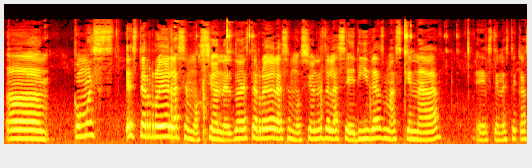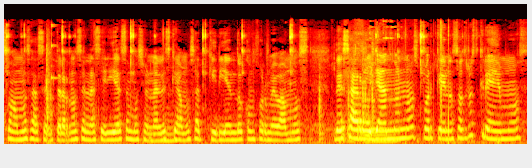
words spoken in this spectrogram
am, cómo es este rollo de las emociones, ¿no? Este rollo de las emociones, de las heridas más que nada. Este, en este caso vamos a centrarnos en las heridas emocionales que vamos adquiriendo conforme vamos desarrollándonos, porque nosotros creemos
